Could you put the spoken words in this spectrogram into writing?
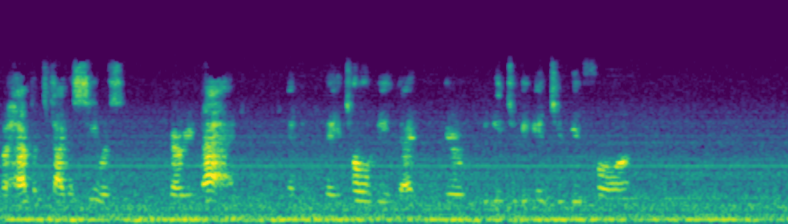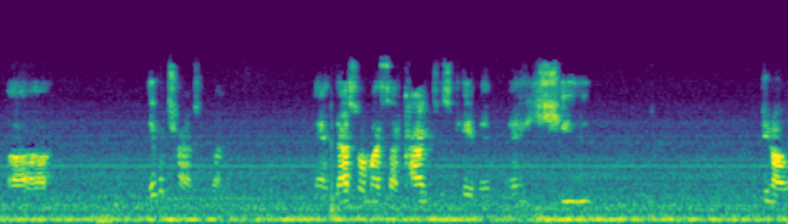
what hepatitis C was very bad, and they told me that you need to be interviewed for uh, liver transplant and that's when my psychiatrist came in, and she, you know,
